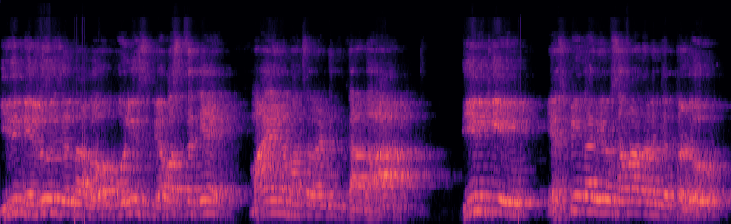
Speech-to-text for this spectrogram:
ఇది నెల్లూరు జిల్లాలో పోలీసు వ్యవస్థకే మాయన మచ్చ లాంటిది కాదా? దీనికి ఎస్పీ గారు ఏం సమాధానం చెప్తాడు?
